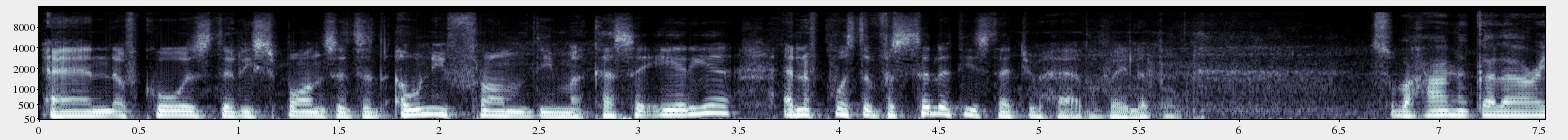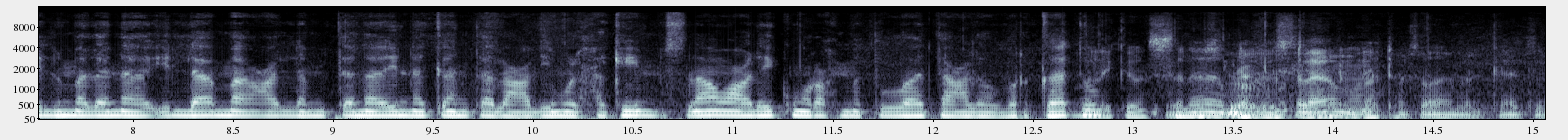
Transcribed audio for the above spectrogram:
and of course the response. Is only from the Makassar area? And of course the facilities that you have available. سبحانك لا علم لنا إلا ما علمتنا إنك أنت العليم الحكيم السلام عليكم ورحمة الله تعالى وبركاته rahmatullahi wa alaikum wa barakatuh.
